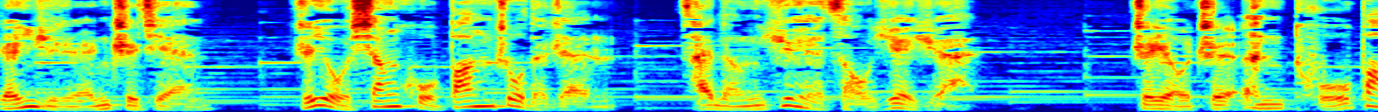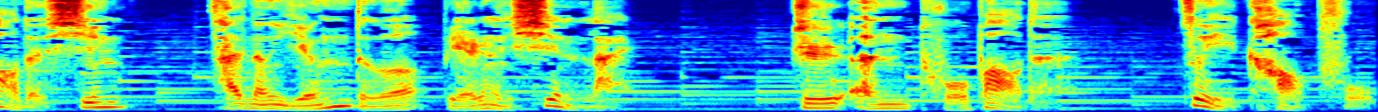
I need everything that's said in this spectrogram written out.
人与人之间，只有相互帮助的人，才能越走越远。只有知恩图报的心。才能赢得别人信赖，知恩图报的最靠谱。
